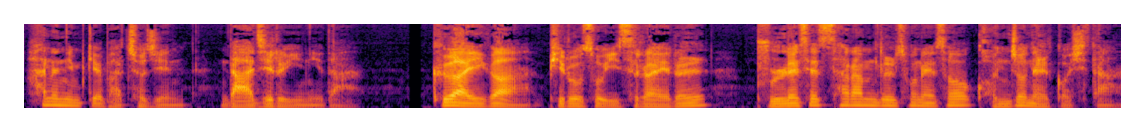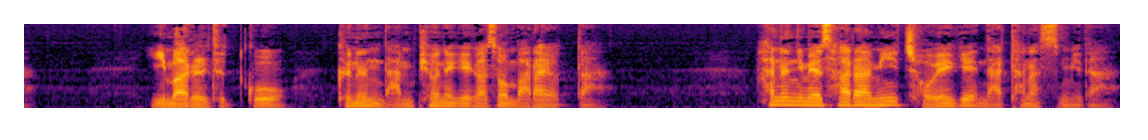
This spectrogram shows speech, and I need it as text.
하느님께 바쳐진 나지르인이다. 그 아이가 비로소 이스라엘을 블레셋 사람들 손에서 건져낼 것이다. 이 말을 듣고 그는 남편에게 가서 말하였다. 하느님의 사람이 저에게 나타났습니다.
